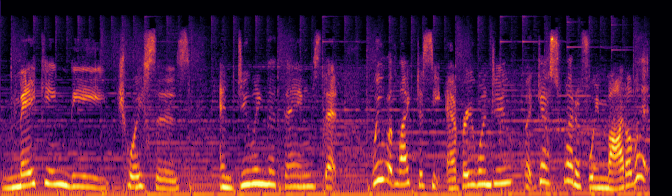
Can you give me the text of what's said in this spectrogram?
making the choices and doing the things that we would like to see everyone do. But guess what? If we model it,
